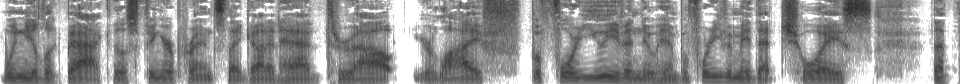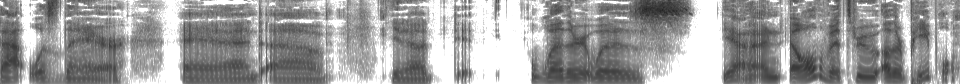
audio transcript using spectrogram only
when you look back, those fingerprints that God had had throughout your life before you even knew him, before you even made that choice, that that was there. And, uh, you know, it, whether it was, yeah, and all of it through other people,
